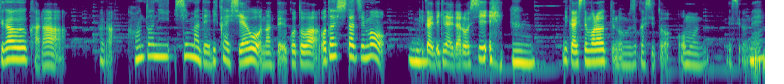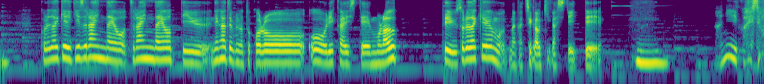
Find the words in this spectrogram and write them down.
違うからなんか本当に芯まで理解し合おうなんていうことは私たちも理解できないだろうし、うん。理解してもらうっていうのは難しいとは思うんですよね。これだけ生きづらいんだよ辛いんだよっていうネガティブなところを理解してもらうっていうそれだけもなんか違う気がしていてうん何理解しても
